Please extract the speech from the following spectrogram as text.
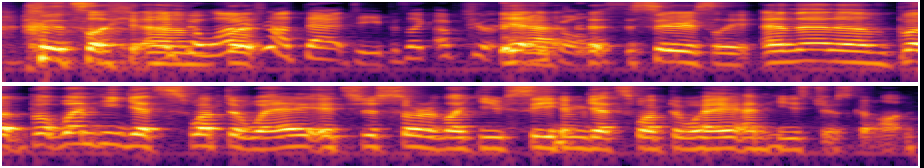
it's like, um, like the water's but- not that deep. It's like up to your yeah, ankles. seriously. And then, um, but but when he gets swept away, it's just sort of like you see him get swept away and he's just gone.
